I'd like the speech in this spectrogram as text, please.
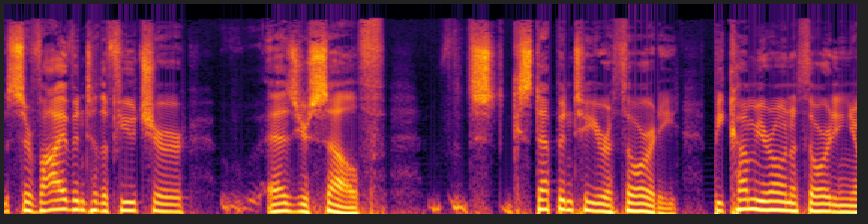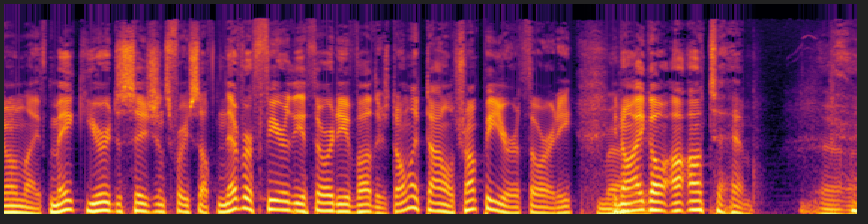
survive into the future as yourself. step into your authority. Become your own authority in your own life. Make your decisions for yourself. Never fear the authority of others. Don't let Donald Trump be your authority. You know, I go uh uh to him. Uh,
